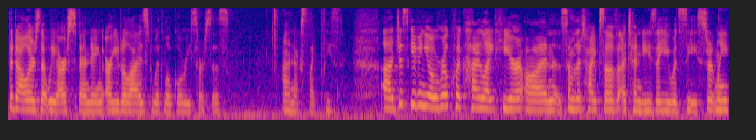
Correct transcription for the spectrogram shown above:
the dollars that we are spending are utilized with local resources. Uh, next slide, please. Uh, just giving you a real quick highlight here on some of the types of attendees that you would see. Certainly,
